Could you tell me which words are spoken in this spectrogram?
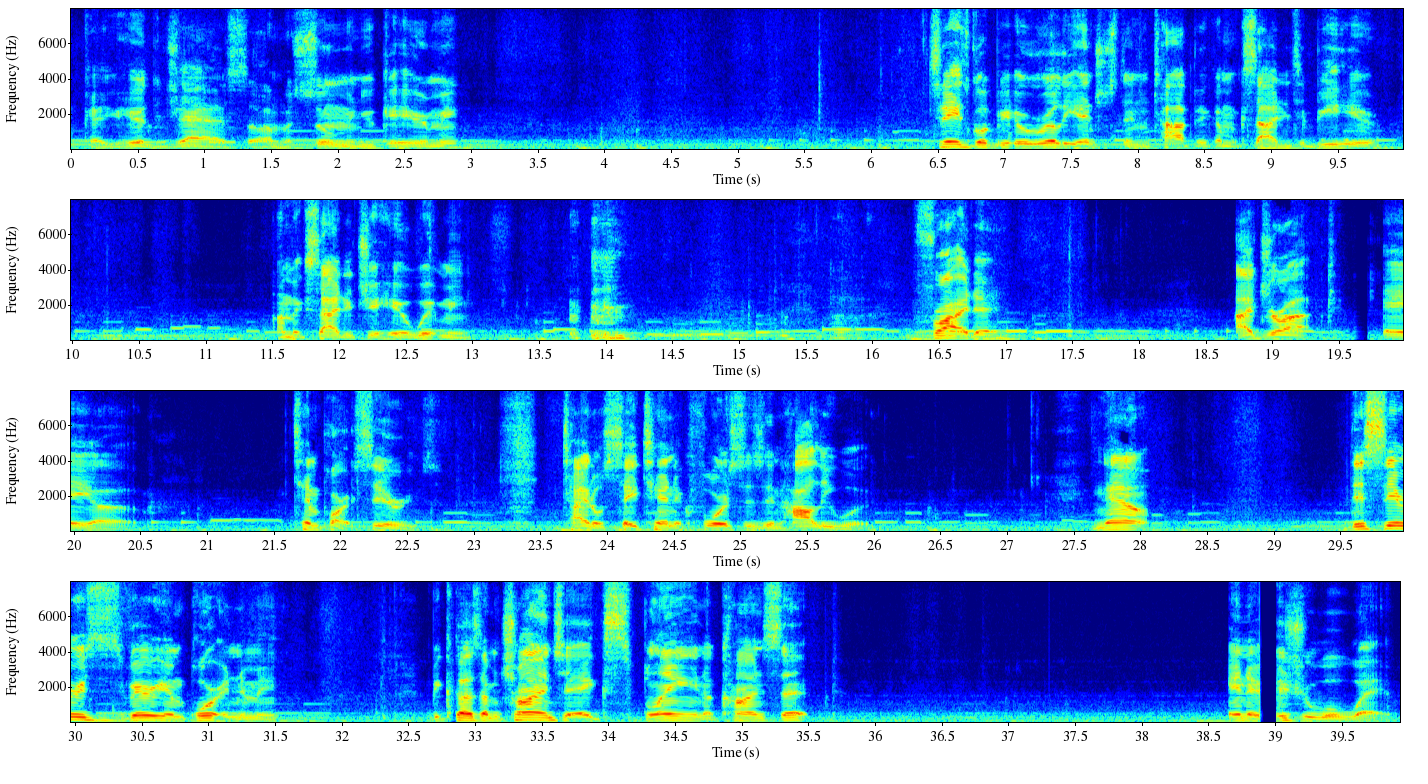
Okay, you hear the jazz, so I'm assuming you can hear me. Today's going to be a really interesting topic. I'm excited to be here. I'm excited you're here with me. uh, Friday, I dropped a uh, 10 part series titled Satanic Forces in Hollywood. Now, this series is very important to me because I'm trying to explain a concept in a visual way.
